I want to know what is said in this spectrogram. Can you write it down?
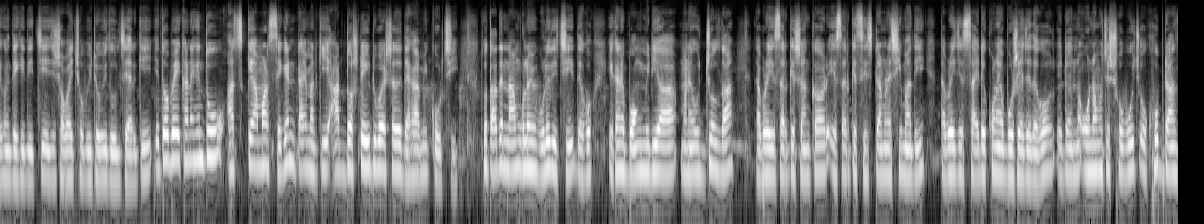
এখন দেখিয়ে দিচ্ছি, এই যে সবাই ছবি টবি তুলছে আর কি। এ তবে এখানে কিন্তু আজকে আমার সেকেন্ড টাইম আর কি আট দশটা ইউটিউবারের সাথে দেখা আমি করছি। তো তাদের নামগুলো আমি বলে দিচ্ছি, দেখো। এখানে বং মিডিয়া মানে উজ্জ্বল দা, তারপরে S R K Shankar S R K sister মানে সীমাদি, তারপরে এই যে সাইডে কোনায় বসে আছে, দেখো। এটা ওর নাম হচ্ছে সবুজ, ও খুব ডান্স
